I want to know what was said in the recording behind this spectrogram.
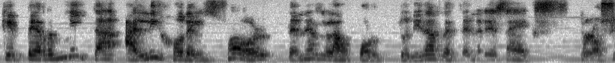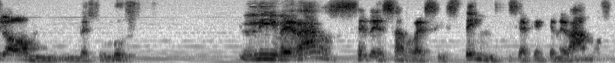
que permita al Hijo del Sol tener la oportunidad de tener esa explosión de su luz, liberarse de esa resistencia que generamos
